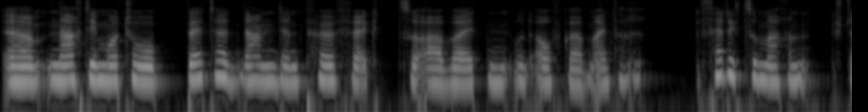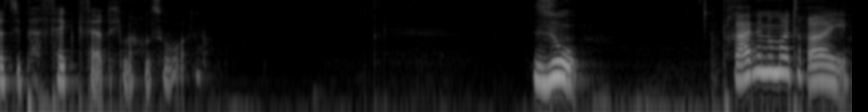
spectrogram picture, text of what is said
äh, nach dem Motto Better done than perfect zu arbeiten und Aufgaben einfach fertig zu machen, statt sie perfekt fertig machen zu wollen. So, Frage Nummer drei.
